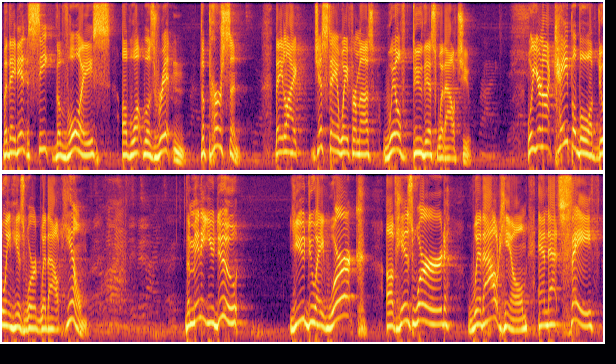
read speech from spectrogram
but they didn't seek the voice of what was written. The person. They like just stay away from us. We'll do this without you. Well, you're not capable of doing His word without Him. The minute you do, you do a work of His word without Him, and that's faith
